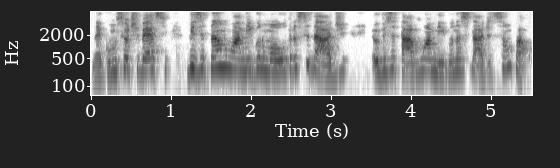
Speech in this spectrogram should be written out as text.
né? Como se eu estivesse visitando um amigo numa outra cidade, eu visitava um amigo na cidade de São Paulo.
